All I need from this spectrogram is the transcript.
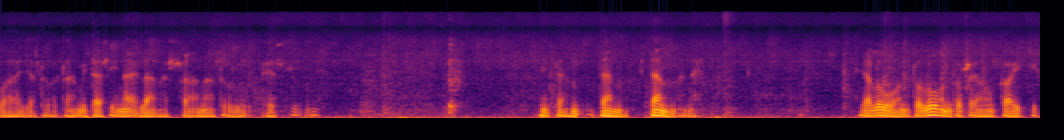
vaan ja tuota, mitä siinä elämässä on tullut esiin. Niin täm, täm, tämmöinen. Ja luonto, luonto se on kaikki.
